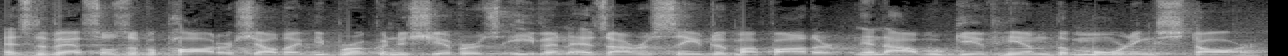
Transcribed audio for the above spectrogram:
As the vessels of a potter shall they be broken to shivers, even as I received of my Father, and I will give him the morning star.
